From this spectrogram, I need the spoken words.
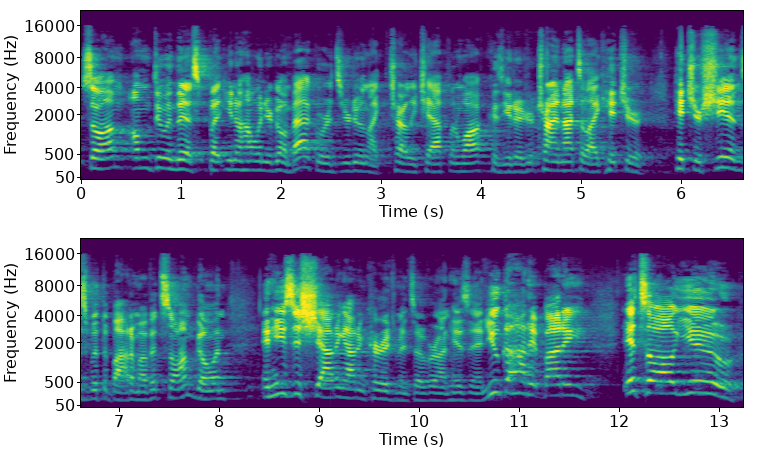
so I'm, I'm doing this, but you know how when you're going backwards, you're doing like Charlie Chaplin walk because you're, you're trying not to like hit your hit your shins with the bottom of it. So I'm going, and he's just shouting out encouragements over on his end. You got it, buddy. It's all you.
